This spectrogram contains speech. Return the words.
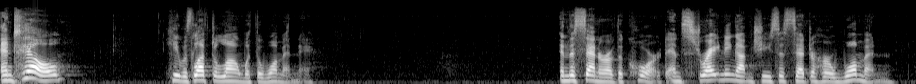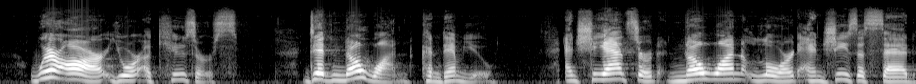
until he was left alone with the woman in the center of the court. And straightening up, Jesus said to her, Woman, where are your accusers? Did no one condemn you? And she answered, No one, Lord. And Jesus said,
